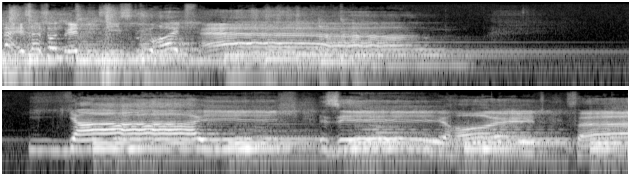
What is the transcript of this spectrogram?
Da ist er schon drin. Siehst du heute fern? Ja, ich seh heut fern.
